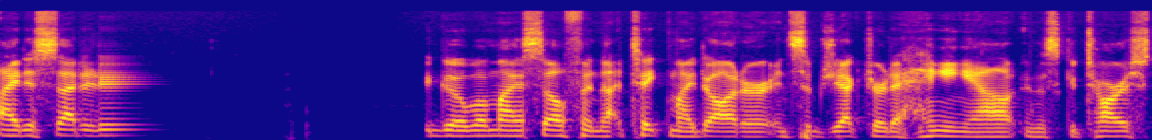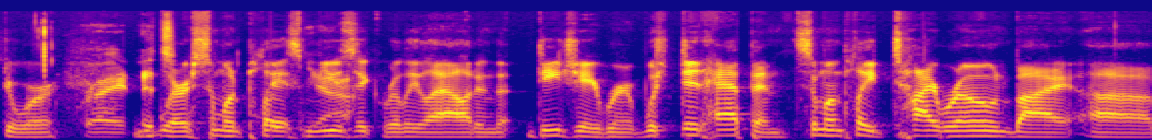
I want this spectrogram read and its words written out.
I decided to go by myself and not take my daughter and subject her to hanging out in this guitar store Right. It's- where someone plays music really loud in the DJ room, which did happen. Someone played Tyrone by uh,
